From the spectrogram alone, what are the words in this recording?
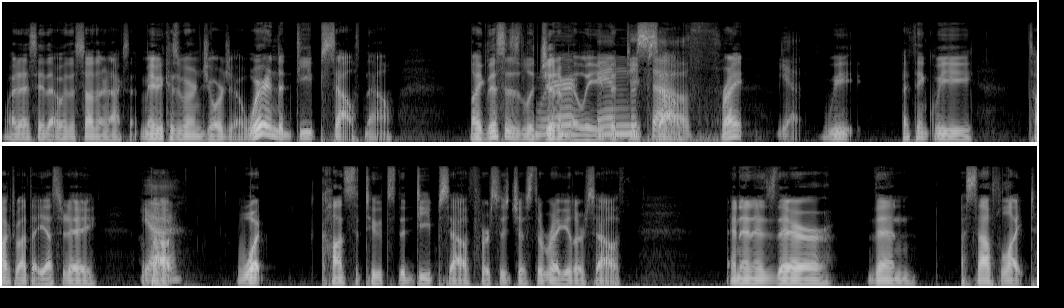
Why did I say that with a southern accent? Maybe because we're in Georgia. We're in the deep south now. Like this is legitimately the deep the south. South. right? Yeah. We I think we talked about that yesterday Yeah. about what constitutes the deep south versus just the regular south. And then is there then a south light?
